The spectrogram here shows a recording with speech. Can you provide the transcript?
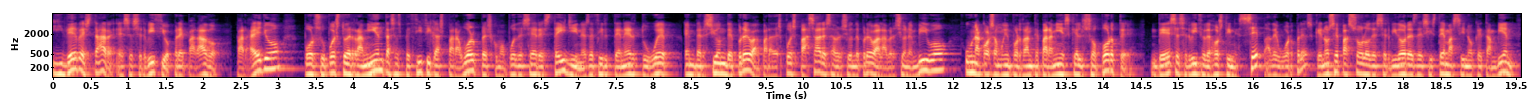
y debe estar ese servicio preparado para ello, por supuesto, herramientas específicas para WordPress como puede ser staging, es decir, tener tu web en versión de prueba para después pasar esa versión de prueba a la versión en vivo. Una cosa muy importante para mí es que el soporte de ese servicio de hosting sepa de WordPress, que no sepa solo de servidores de sistemas, sino que también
